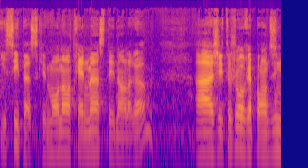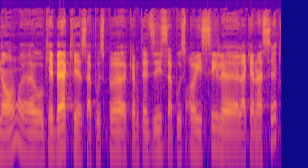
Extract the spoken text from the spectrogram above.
ici parce que mon entraînement, c'était dans le rhum. J'ai toujours répondu non. Au Québec, ça pousse pas, comme tu as dit, ça pousse pas ici le- la canne à sucre.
